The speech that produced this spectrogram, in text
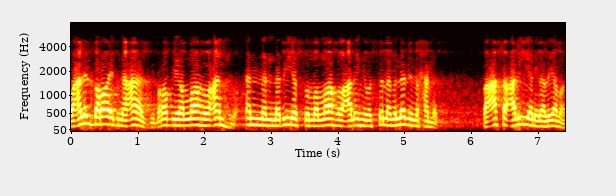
وعن البراء بن عازب رضي الله عنه أن النبي صلى الله عليه وسلم النبي محمد بعث عليا إلى اليمن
